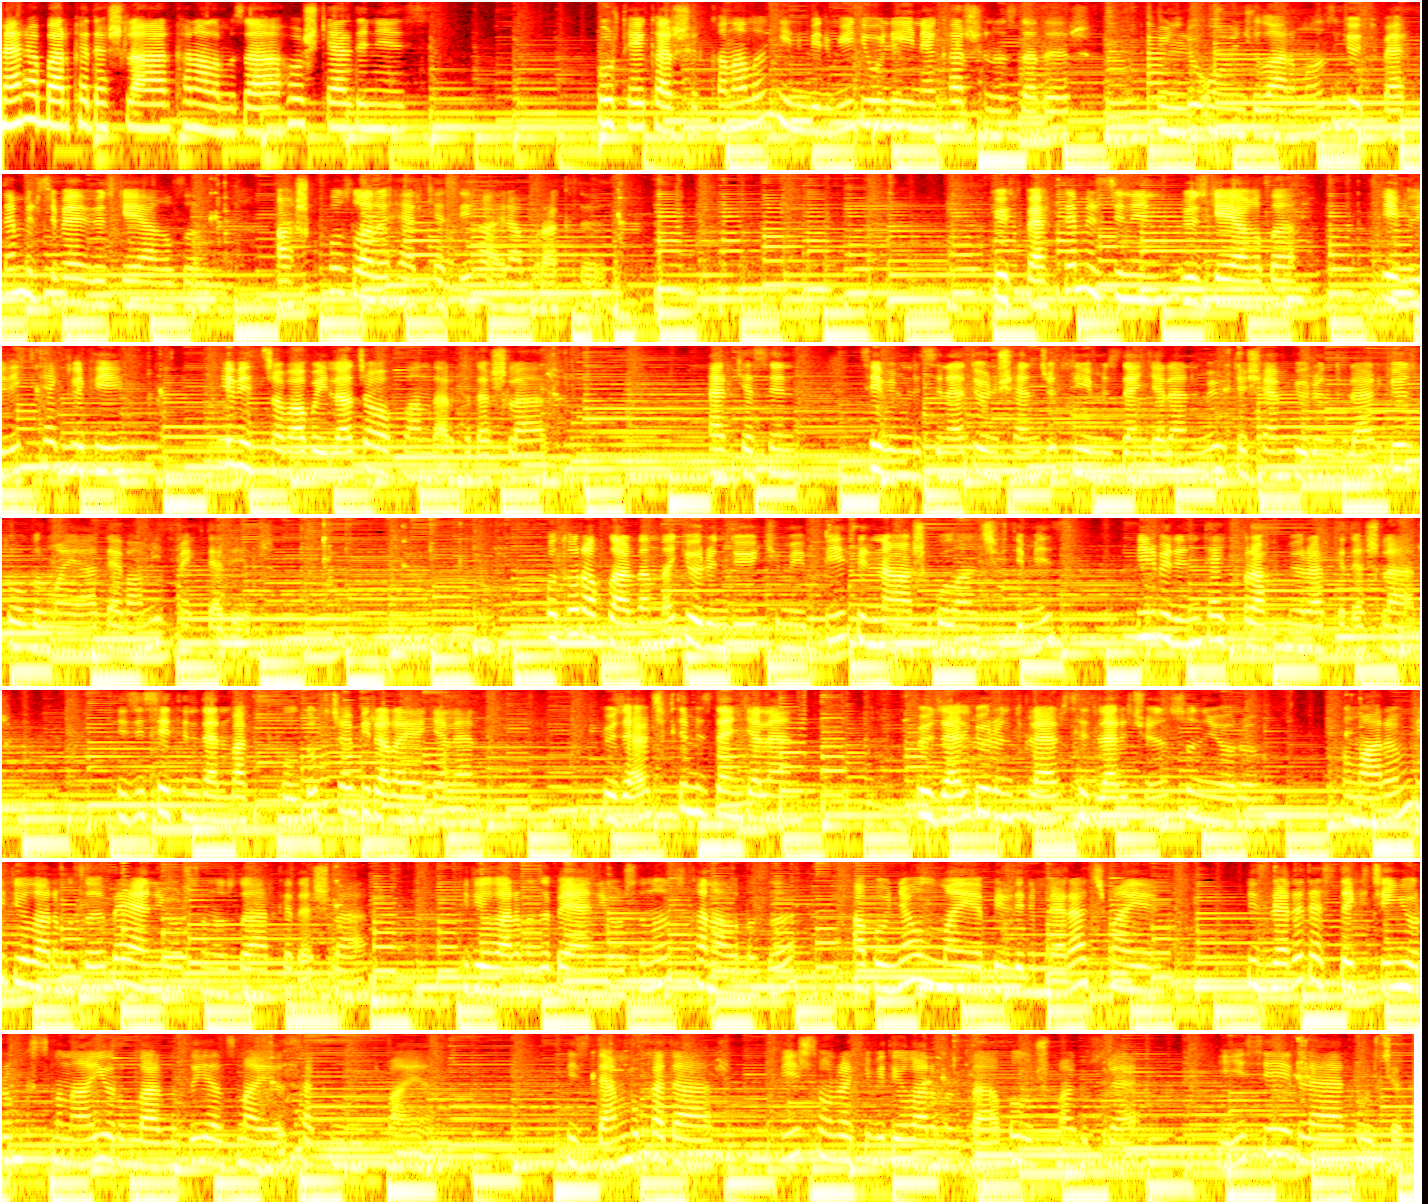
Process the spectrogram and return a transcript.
Merhaba arkadaşlar kanalımıza hoş geldiniz. Ortaya Karışık kanalı yeni bir video ile yine karşınızdadır. Ünlü oyuncularımız Gökberk Demirci ve Özge Yağız'ın aşk pozları herkesi hayran bıraktı. Gökberk Demirci'nin Özge Yağız'a evlilik teklifi evet cevabıyla cevaplandı arkadaşlar. Herkesin sevimlisine dönüşen cütlüğümüzden gelen muhteşem görüntüler göz doldurmaya devam etmektedir. Fotoğraflardan da göründüğü gibi birbirine aşık olan çiftimiz birbirini tek bırakmıyor arkadaşlar. Dizi setinden vakit buldukça bir araya gelen, güzel çiftimizden gelen özel görüntüler sizler için sunuyorum. Umarım videolarımızı beğeniyorsunuzdur arkadaşlar. Videolarımızı beğeniyorsunuz. Kanalımızı abone olmayı, bildirimleri açmayı, bizlere destek için yorum kısmına yorumlarınızı yazmayı sakın unutmayın. Bizden bu kadar. Bir sonraki videolarımızda buluşmak üzere. İyi seyirler, hoşçakalın.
